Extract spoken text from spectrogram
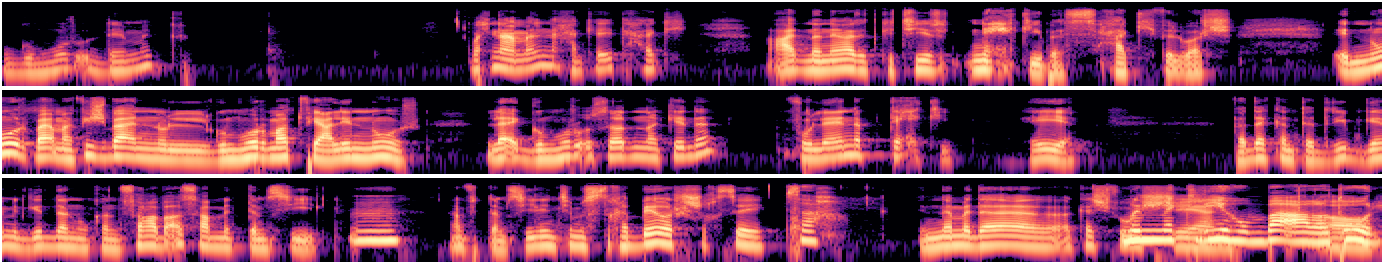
والجمهور قدامك وإحنا عملنا حكاية حكي قعدنا نعرض كتير نحكي بس حكي في الورشة النور بقى ما فيش بقى إنه الجمهور مطفي عليه النور لا الجمهور قصادنا كده فلانة بتحكي هي فده كان تدريب جامد جدا وكان صعب أصعب من التمثيل إمم، يعني في التمثيل أنت مستخبية ورا الشخصية صح. إنما ده كشف وش منك يعني ليهم بقى على آه. طول.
